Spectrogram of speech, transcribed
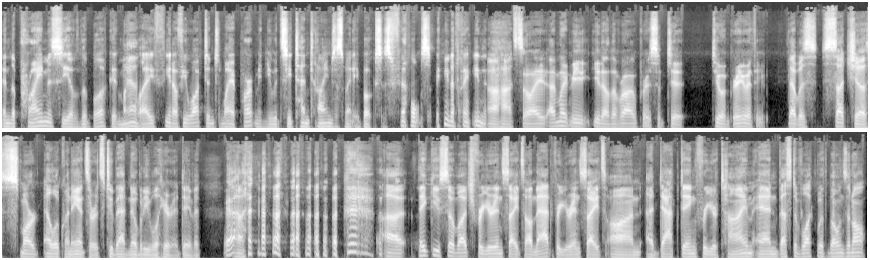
and the primacy of the book in my yeah. life. You know, if you walked into my apartment, you would see 10 times as many books as films. you know I mean? Uh-huh. So I, I might be, you know, the wrong person to, to agree with you. That was such a smart, eloquent answer. It's too bad nobody will hear it, David. Yeah. uh, thank you so much for your insights on that, for your insights on adapting, for your time, and best of luck with Bones and All.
